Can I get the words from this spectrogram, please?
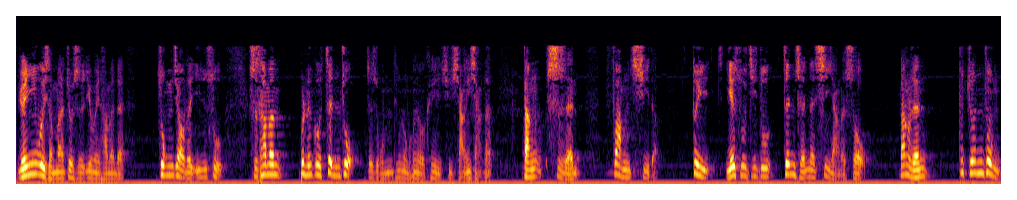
原因为什么？就是因为他们的宗教的因素，使他们不能够振作。这是我们听众朋友可以去想一想的。当世人放弃的对耶稣基督真诚的信仰的时候，当人不尊重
